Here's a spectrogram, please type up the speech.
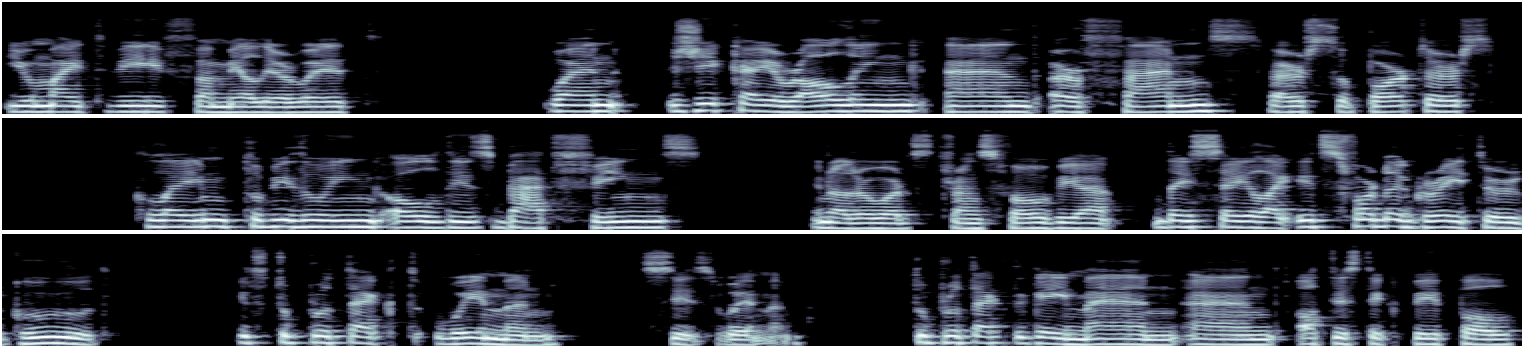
you might be familiar with when J.K. Rowling and her fans, her supporters, claim to be doing all these bad things, in other words, transphobia, they say like it's for the greater good. It's to protect women, cis women, to protect gay men and autistic people.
